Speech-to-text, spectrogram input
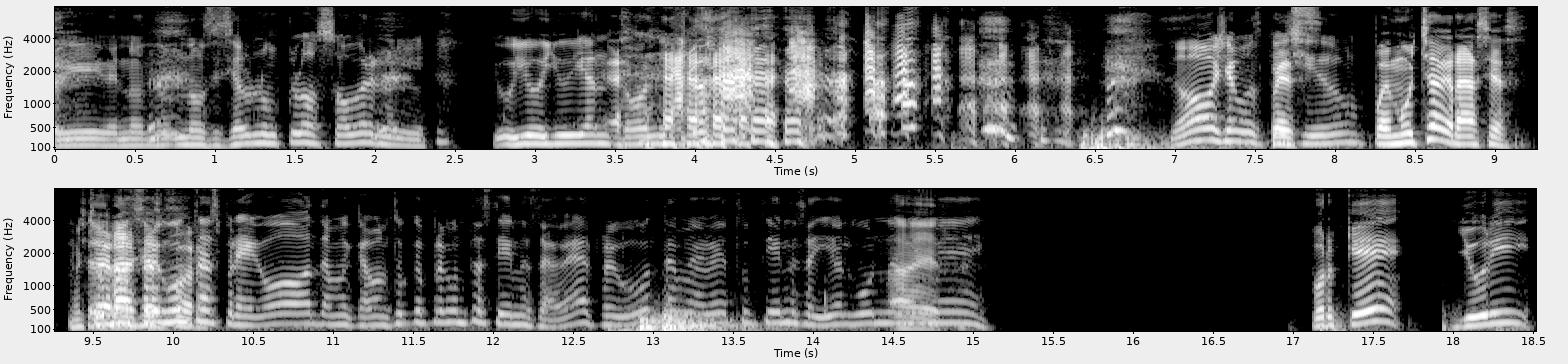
Sí, nos, hicieron un crossover en el Uy, uy, uy, Antonio. no, chavos, qué Pues, chido. Pues muchas gracias. Muchas Más gracias. por- preguntas, pregúntame, cabrón. ¿Tú qué preguntas tienes? A ver, pregúntame, a ver, ¿tú tienes ahí alguna? A ver. Dime. ¿Por qué Yuri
